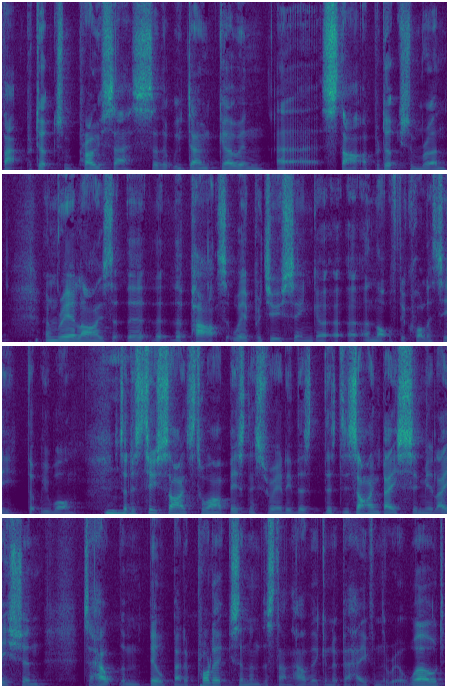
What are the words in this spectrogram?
that production process so that we don't go and uh, start a production run and realise that the, the, the parts that we're producing are, are, are not of the quality that we want. So there's two sides to our business really. There's, there's design-based simulation to help them build better products and understand how they're going to behave in the real world.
